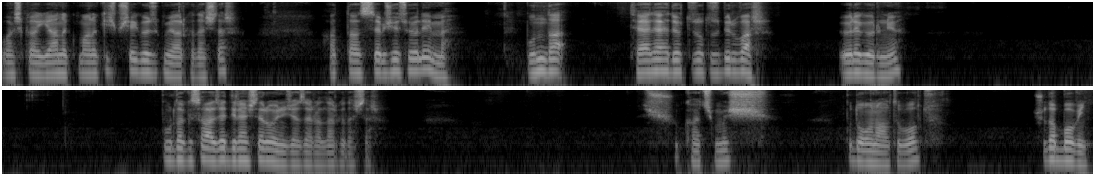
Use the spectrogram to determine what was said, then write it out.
Başka yanık manık hiçbir şey gözükmüyor arkadaşlar. Hatta size bir şey söyleyeyim mi? Bunda TL 431 var. Öyle görünüyor. Buradaki sadece dirençleri oynayacağız herhalde arkadaşlar. Şu kaçmış? Bu da 16 volt. Şu da bobin.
